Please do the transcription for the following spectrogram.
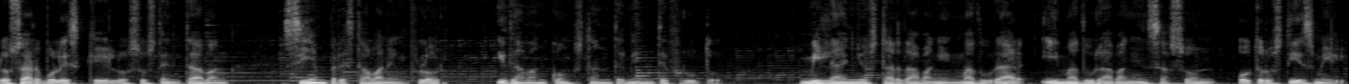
Los árboles que los sustentaban siempre estaban en flor y daban constantemente fruto. Mil años tardaban en madurar y maduraban en sazón otros diez mil.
